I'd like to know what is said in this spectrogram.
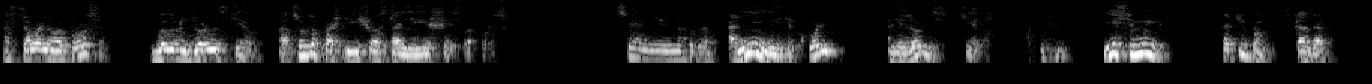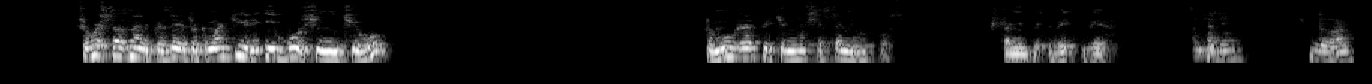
Основание вопроса было иллюзорность тела. Отсюда пошли еще остальные шесть вопросов. все они никуда. Они имели корень иллюзорность тела. Если мы хотим вам сказать, что ваше сознание признает только материю и больше ничего, то мы уже ответили на все остальные вопросы. Что они бе- Один, два,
